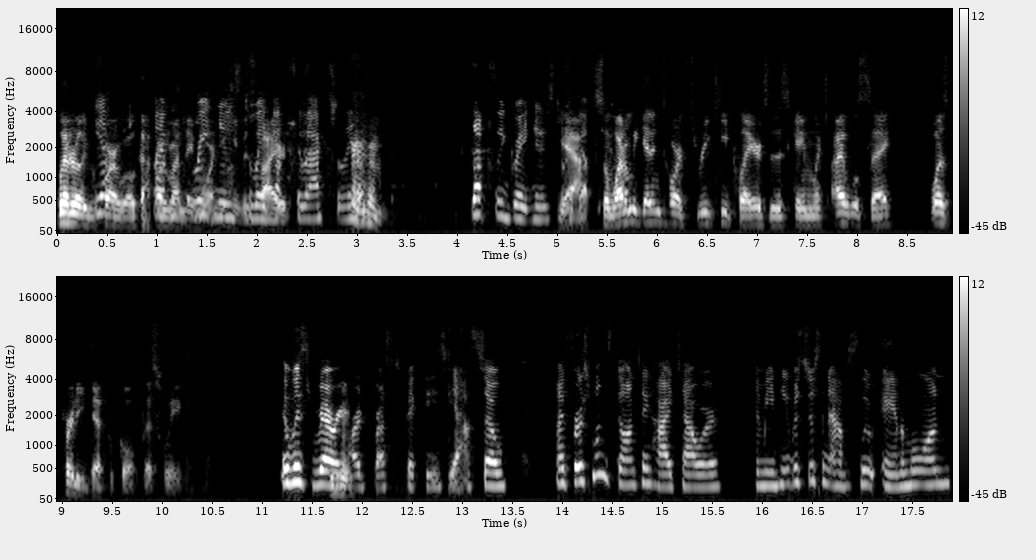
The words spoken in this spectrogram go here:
Literally before I woke up on Monday morning, he was to wake fired. up to. Actually, actually great news to yeah. wake up. So why don't we get into our three key players of this game, which I will say was pretty difficult this week. It was very Mhm. hard for us to pick these. Yeah. So my first one's Dont'a Hightower. I mean, he was just an absolute animal on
